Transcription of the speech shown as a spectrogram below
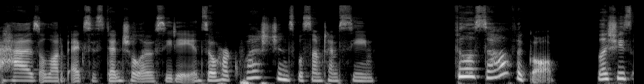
has a lot of existential OCD. And so her questions will sometimes seem philosophical, like she's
